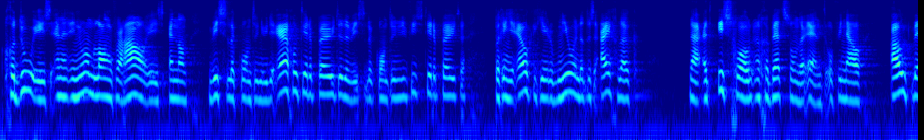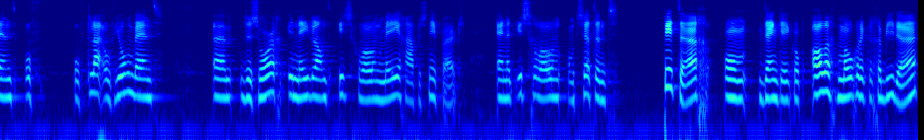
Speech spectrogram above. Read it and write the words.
gedoe is en een enorm lang verhaal is. En dan wisselen continu de ergotherapeuten, dan wisselen continu de fysiotherapeuten. Begin je elke keer opnieuw en dat is eigenlijk, nou, het is gewoon een gebed zonder end. Of je nou oud bent of, of, of jong bent, um, de zorg in Nederland is gewoon mega versnipperd. En het is gewoon ontzettend pittig om, denk ik, op alle mogelijke gebieden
